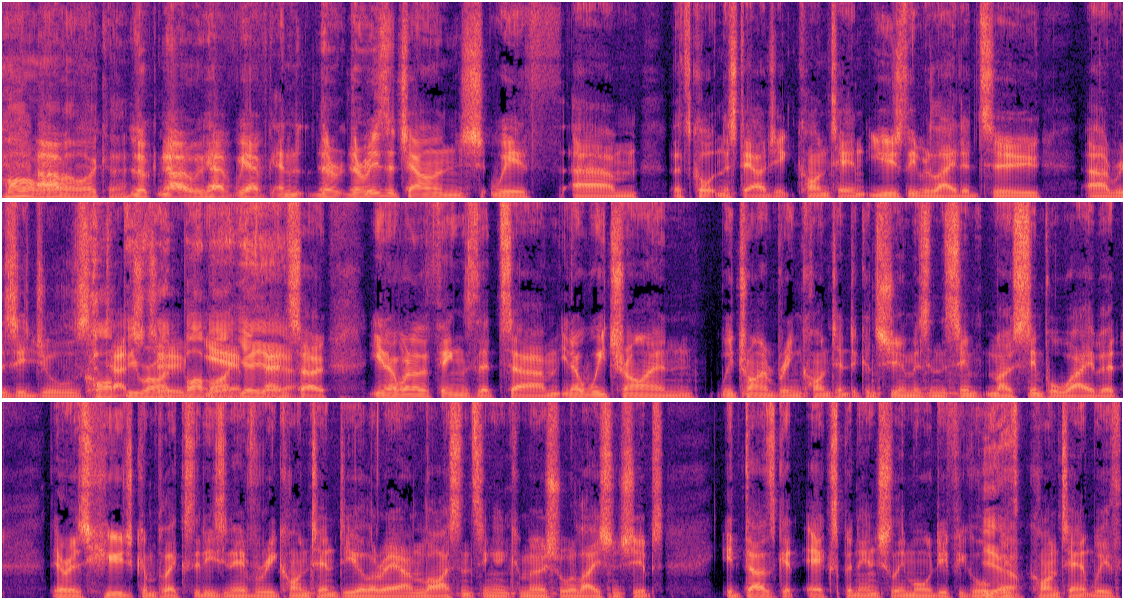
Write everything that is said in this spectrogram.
wow, um, okay. Look, no, we have, we have, and there, there is a challenge with, um, let's call it nostalgic content, usually related to uh, residuals, copyright, to, blah blah. Yeah, yeah. yeah and yeah. so, you know, one of the things that um, you know we try and we try and bring content to consumers in the sim- most simple way, but there is huge complexities in every content deal around licensing and commercial relationships it does get exponentially more difficult yeah. with content with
